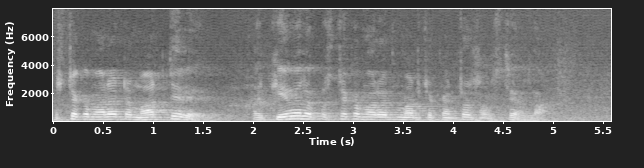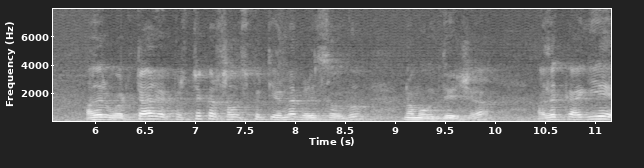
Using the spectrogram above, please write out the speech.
ಪುಸ್ತಕ ಮಾರಾಟ ಮಾಡ್ತೇವೆ. ಅದು ಕೇವಲ ಪುಸ್ತಕ ಮಾರಾಟ ಮಾಡ್ತಕ್ಕಂಥ ಸಂಸ್ಥೆ ಅಲ್ಲ. ಅದರ ಒಟ್ಟಾರೆ ಪುಸ್ತಕ ಸಂಸ್ಕೃತಿಯನ್ನು ಬೆಳೆಸೋದು ನಮ್ಮ ಉದ್ದೇಶ. ಅದಕ್ಕಾಗಿಯೇ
